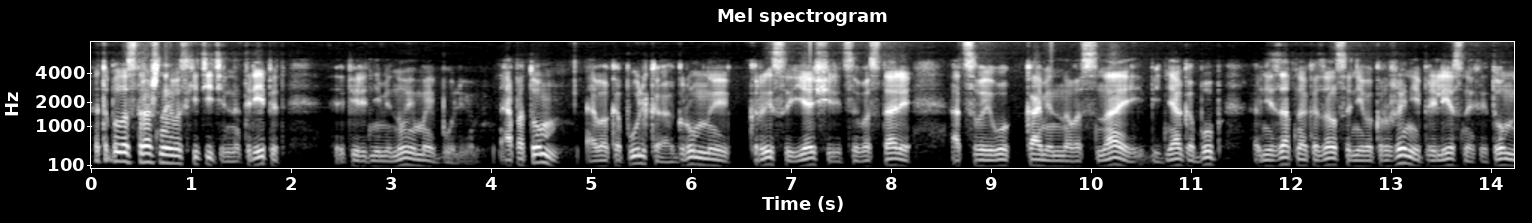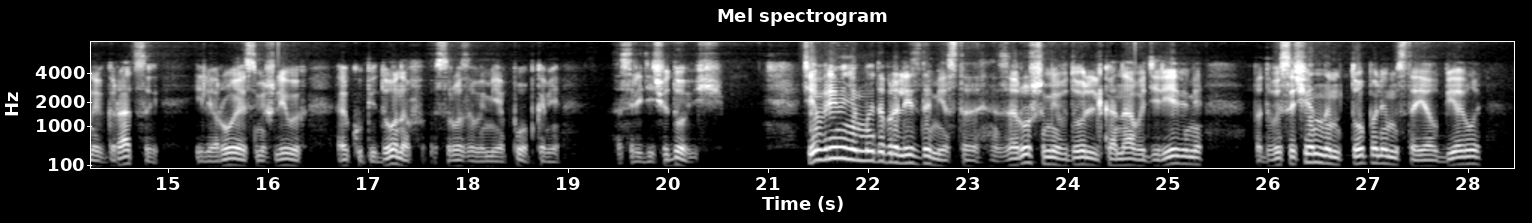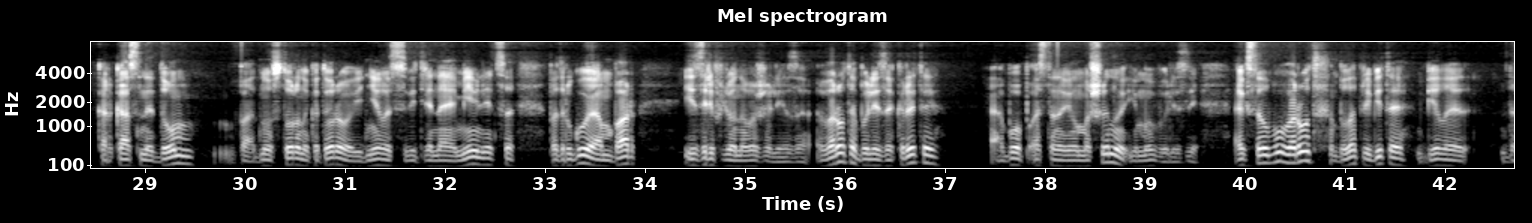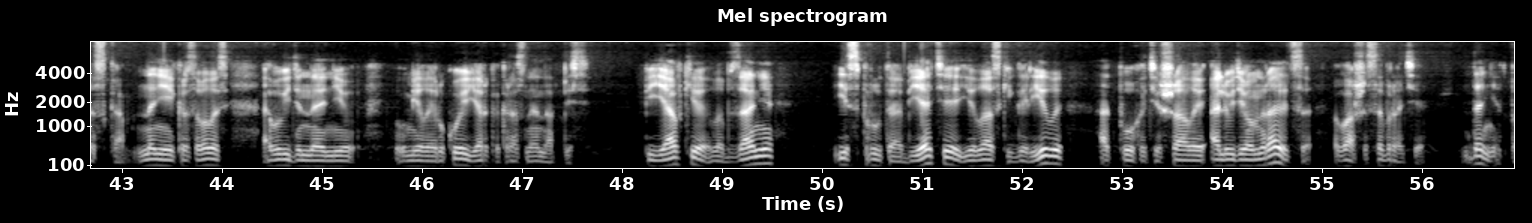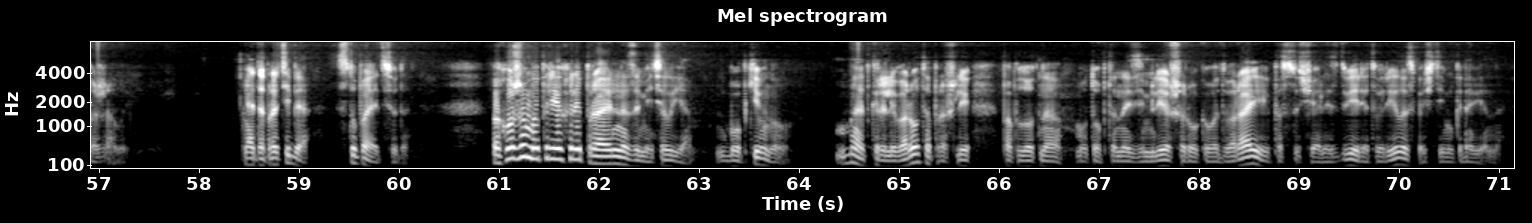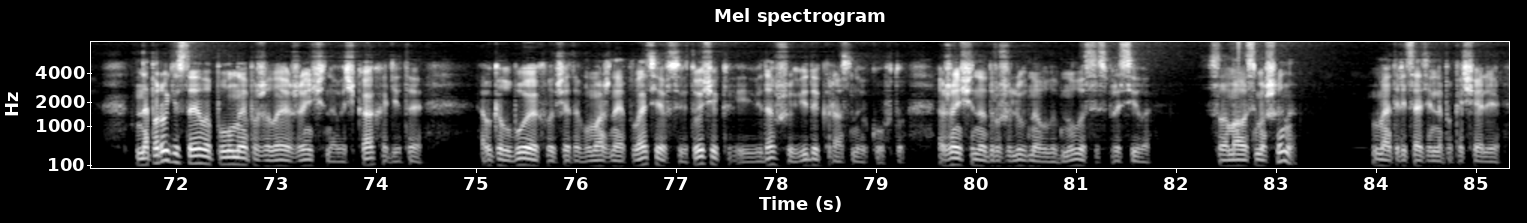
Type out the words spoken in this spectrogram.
Это было страшно и восхитительно, трепет перед неминуемой болью. А потом в Акапулько огромные крысы и ящерицы восстали от своего каменного сна, и бедняга Боб внезапно оказался не в окружении прелестных и томных граций или роя смешливых купидонов с розовыми попками, а среди чудовищ. Тем временем мы добрались до места. Заросшими вдоль канавы деревьями под высоченным тополем стоял белый каркасный дом, по одну сторону которого виднелась ветряная мельница, по другую амбар из рифленого железа. Ворота были закрыты, а Боб остановил машину, и мы вылезли. А к столбу ворот была прибита белая доска. На ней красовалась выведенная неумелой рукой ярко-красная надпись. «Пиявки, лобзания, из прута объятия и ласки гориллы, от похоти шалы, а люди вам нравятся, ваши собратья?» «Да нет, пожалуй». «Это про тебя». Ступай отсюда». «Похоже, мы приехали правильно», — заметил я. Боб кивнул. Мы открыли ворота, прошли по плотно утоптанной земле широкого двора и постучались. Дверь отворилась почти мгновенно. На пороге стояла полная пожилая женщина в очках, одетая в голубое хлопчатобумажное платье в цветочек и видавшую виды красную кофту. Женщина дружелюбно улыбнулась и спросила, «Сломалась машина?» Мы отрицательно покачали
